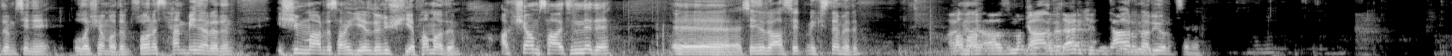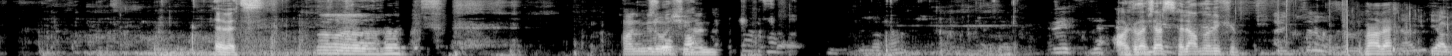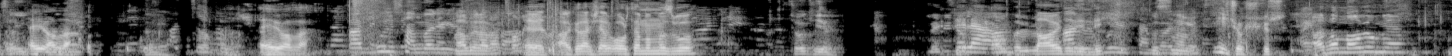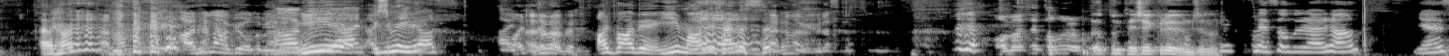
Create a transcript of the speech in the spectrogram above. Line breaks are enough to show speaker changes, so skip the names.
aradım seni ulaşamadım. Sonra sen beni aradın. İşim vardı sana geri dönüş yapamadım. Akşam saatinde de eee, seni rahatsız etmek istemedim.
Ama
Ama
ağzıma
yarın-
yarın, herkese
Yarın
söylüyorum.
arıyorum seni. Evet.
Aha. Almir hoş geldin.
Arkadaşlar selamünaleyküm. Ne haber? Eyvallah. Eyvallah.
Abi buyur sen böyle gel.
Evet arkadaşlar ortamımız bu.
Çok iyi.
Selam.
Davet
Abi
edildik.
sen böyle gel.
İyi çok şükür.
Erhan ne yapıyorsun ya?
Erhan?
Erhan abi oğlum ya.
Abi
İyi.
yani
İsim neydi?
biraz-
Erhan abi.
Alp abi iyiyim abi sen nasılsın?
Erhan abi biraz
Abi ben seni tanıyorum.
Öptüm teşekkür ederim canım.
Kısmet olur Erhan. Yes.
